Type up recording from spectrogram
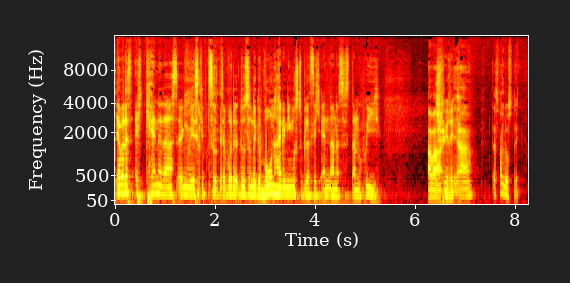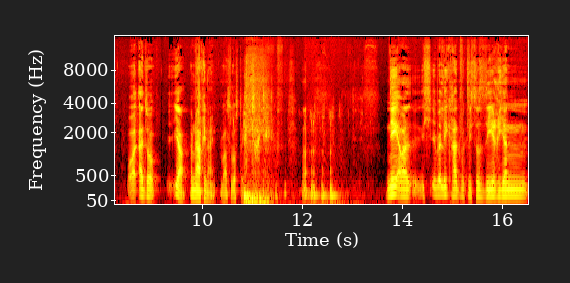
Ja, aber das, ich kenne das irgendwie. Es gibt so, wo du, du so eine Gewohnheit und die musst du plötzlich ändern. Das ist dann hui. Aber Schwierig. ja, das war lustig. Also, ja, im Nachhinein war es lustig. Nee, aber ich überlege gerade wirklich so Serien.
